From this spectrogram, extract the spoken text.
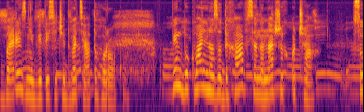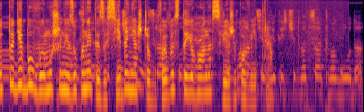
в березні 2020 року. Він буквально задихався на наших очах. Суд тоді був вимушений зупинити засідання, щоб вивести його на свіже повітря. 2020 года.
